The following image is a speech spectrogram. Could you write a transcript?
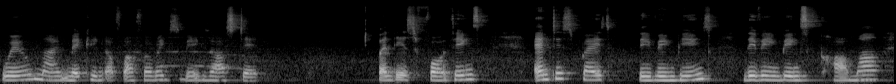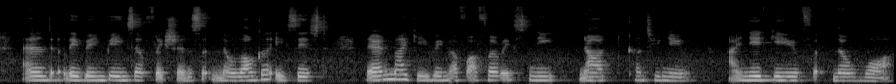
will my making of offerings be exhausted. When these four things empty space, living beings, living beings' karma, and living beings' afflictions no longer exist, then my giving of offerings need not continue. I need give no more.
